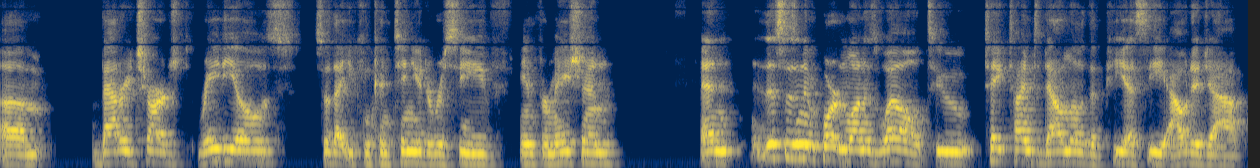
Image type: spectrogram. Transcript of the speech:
um, battery charged radios so that you can continue to receive information. And this is an important one as well to take time to download the PSE outage app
